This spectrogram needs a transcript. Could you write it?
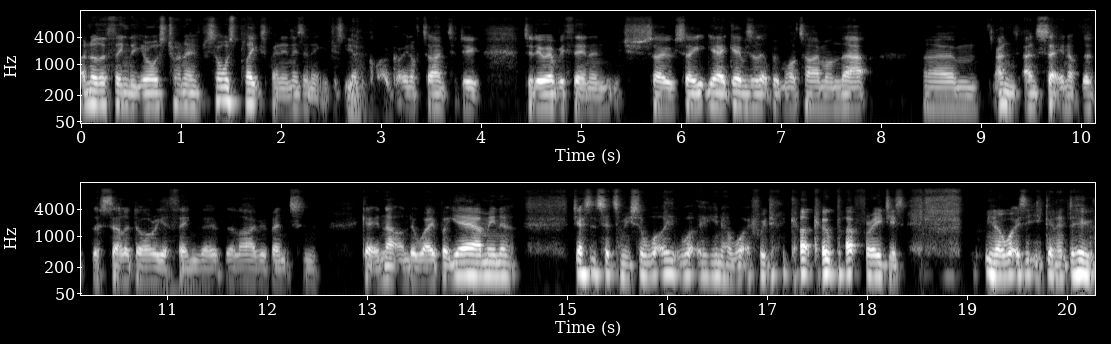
another thing that you're always trying to. It's always plate spinning, isn't it? You just yeah. never quite got enough time to do to do everything, and so so yeah, it gave us a little bit more time on that, um, and and setting up the the Celadoria thing, the the live events, and getting that underway. But yeah, I mean. Uh, Jason said to me, "So what? What you know? What if we can't go back for ages? You know, what is it you're going to do?"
